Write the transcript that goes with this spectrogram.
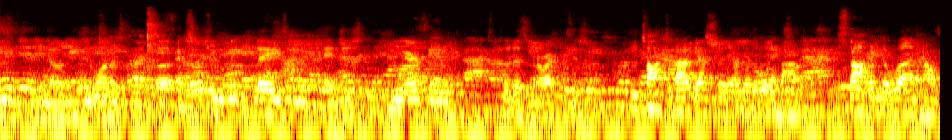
succeed. You know, he just wants us to uh, execute, make plays, and just do everything to put us in the right position. He talked about yesterday or the other day about stopping the run, how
